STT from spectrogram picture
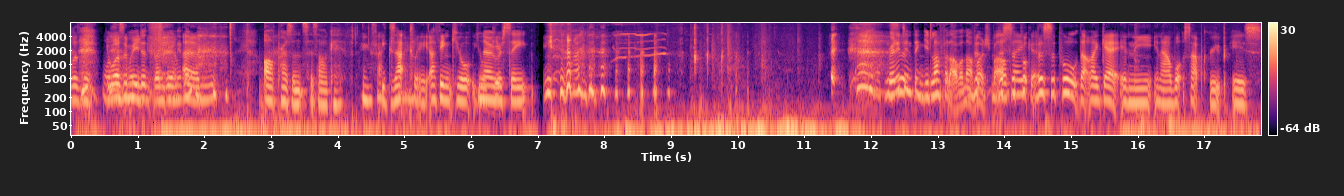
wasn't it? It wasn't we me. didn't send you anything. Um, Our presence is our gift. exactly. exactly. I think your your no gift- receipt. really didn't think you'd laugh at that one that much, but I'll support, take it. the support that I get in the in our WhatsApp group is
